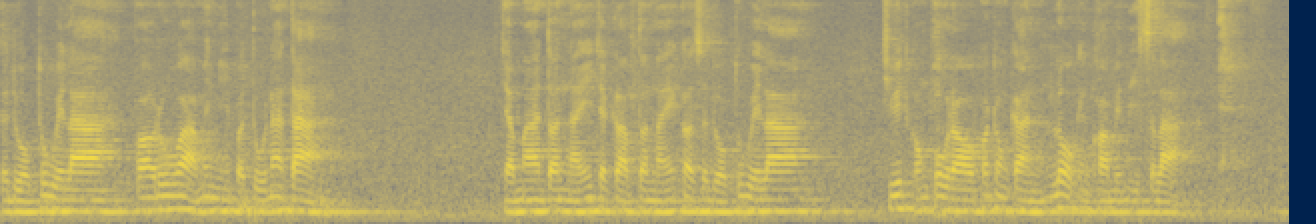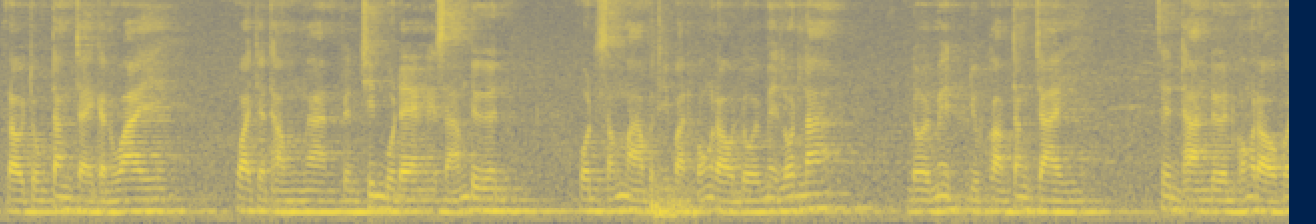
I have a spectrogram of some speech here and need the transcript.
สะดวกทุกเวลา เพราะรู้ว่าไม่มีประตูหน้าต่าง จะมาตอนไหนจะกลับตอนไหนก็สะดวกทุกเวลา ชีวิตของพวกเราก็ต้องการโลกแห่งความเป็นอิสระ เราจงตั้งใจกันไว้ ว่าจะทำงานเป็นชิ้นโบแดงในสามเดือนบนสัมมาปฏิบัติของเราโดยไม่ลดละ โดยไม่หยุดความตั้งใจ เส้นทางเดินของเราก็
